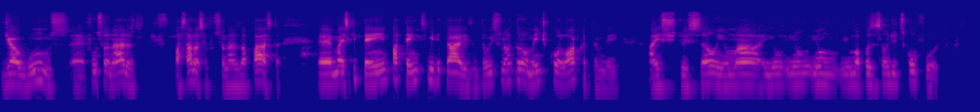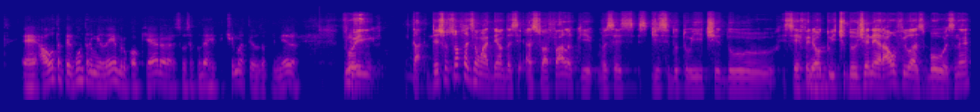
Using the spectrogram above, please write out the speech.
de alguns é, funcionários que passaram a ser funcionários da pasta, é, mas que têm patentes militares. Então, isso naturalmente coloca também a instituição em uma, em, um, em, um, em uma posição de desconforto. É, a outra pergunta, não me lembro qual era, se você puder repetir, Matheus, a primeira. Foi Tá, deixa eu só fazer um adendo à sua fala, que você disse do tweet do. Se referiu uhum. ao tweet do general Vilas Boas, né?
